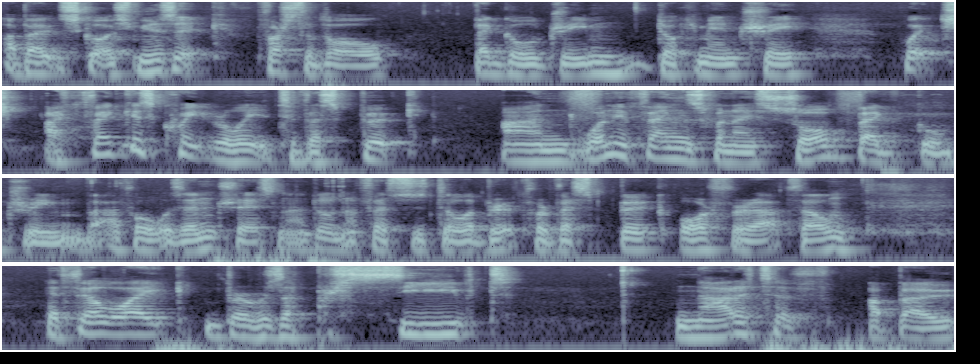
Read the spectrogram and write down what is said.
about Scottish music. First of all, Big Gold Dream documentary, which I think is quite related to this book. And one of the things when I saw Big Gold Dream that I thought was interesting, I don't know if this was deliberate for this book or for that film, it felt like there was a perceived narrative about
